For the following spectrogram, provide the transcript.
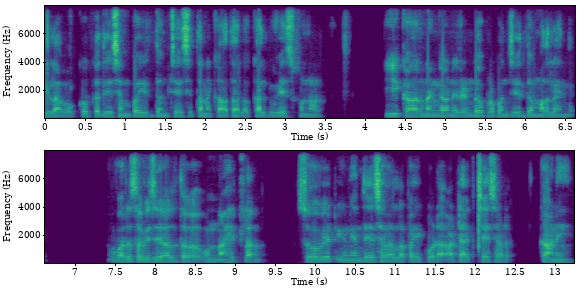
ఇలా ఒక్కొక్క దేశంపై యుద్ధం చేసి తన ఖాతాలో కలిపి వేసుకున్నాడు. ఈ కారణంగానే రెండో ప్రపంచ యుద్ధం మొదలైంది. వరుస విజయాలతో ఉన్న హిట్లర్ సోవియట్ యూనియన్ దేశాలపై కూడా అటాక్ చేశాడు. కానీ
